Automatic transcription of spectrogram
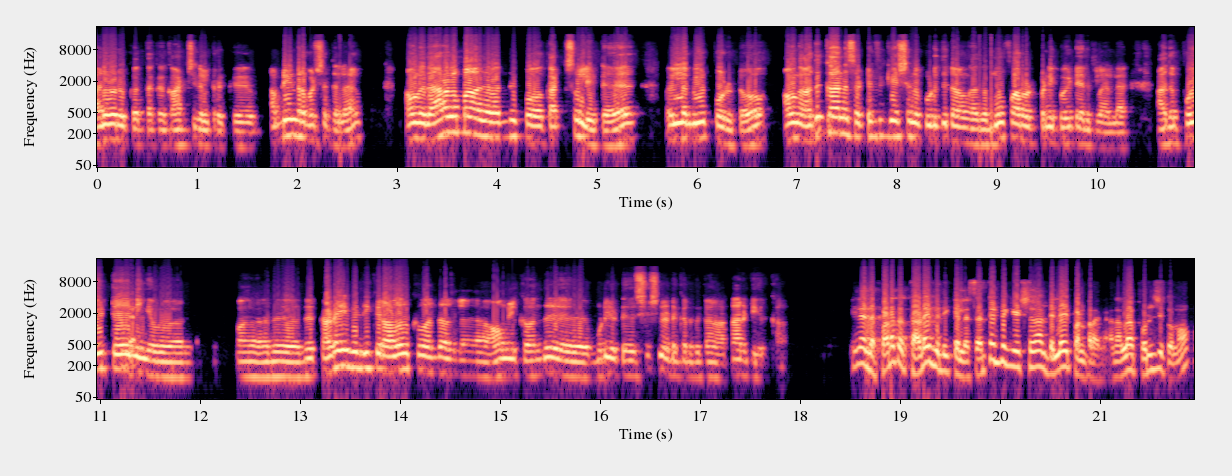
அருவருக்கத்தக்க காட்சிகள் இருக்கு அப்படின்ற பட்சத்துல அவங்க தாராளமா அதை வந்து இப்போ கட் சொல்லிட்டு இல்ல மியூட் போட்டுட்டோ அவங்க அதுக்கான சர்டிபிகேஷனை கொடுத்துட்டு அவங்க அதை மூவ் ஃபார்வர்ட் பண்ணி போயிட்டே இருக்கலாம்ல. அது போயிட்டு நீங்க அது அது தடை விதிக்கிற அளவுக்கு வந்து அதுல அவங்களுக்கு வந்து முடிவு டெசிஷன் எடுக்கிறதுக்கான அத்தாரிட்டி இருக்கா? இல்ல இந்த படத்தை தடை விதிக்கல. சர்டிபிகேஷன் டிலே பண்றாங்க. நல்லா புரிஞ்சுக்கணும்.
